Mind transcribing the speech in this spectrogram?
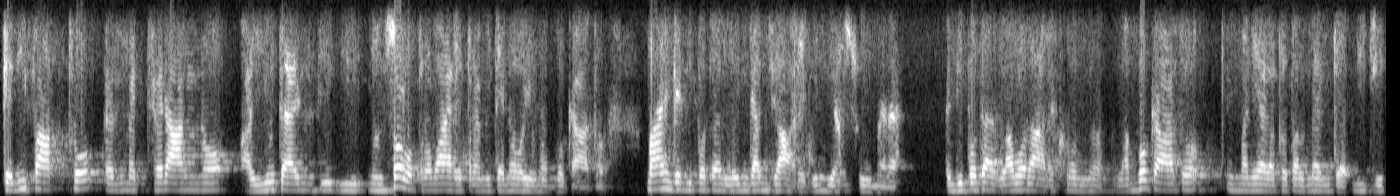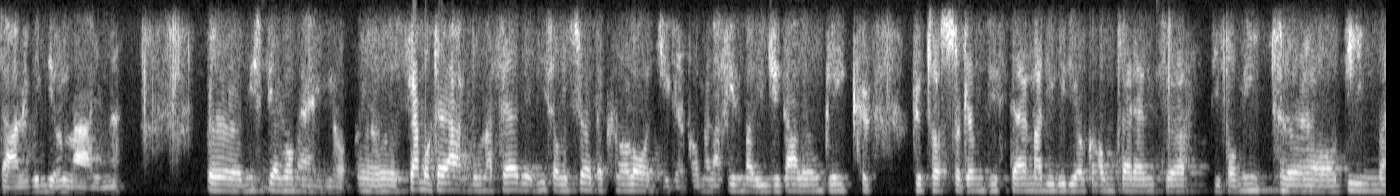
che di fatto permetteranno agli utenti di non solo trovare tramite noi un avvocato, ma anche di poterlo ingaggiare, quindi assumere e di poter lavorare con l'avvocato in maniera totalmente digitale, quindi online. Eh, mi spiego meglio, eh, stiamo creando una serie di soluzioni tecnologiche come la firma digitale un click piuttosto che un sistema di videoconference tipo Meet o Team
